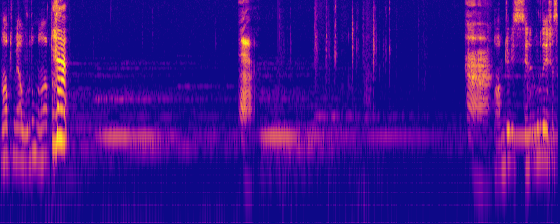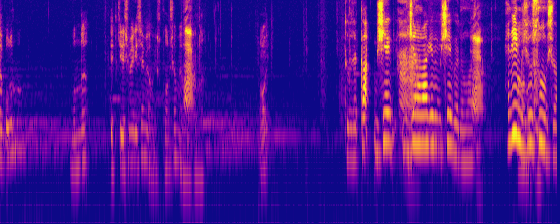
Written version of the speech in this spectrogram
Ne yaptım ya vurdum mu ne yaptım? Amca biz senin burada yaşasak olur mu? Bununla etkileşime geçemiyor muyuz? Konuşamıyor muyuz bununla? Oy. Dur bir dakika bir şey bir canavar gibi bir şey gördüm orada. Ha değilmiş yosunmuş o.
